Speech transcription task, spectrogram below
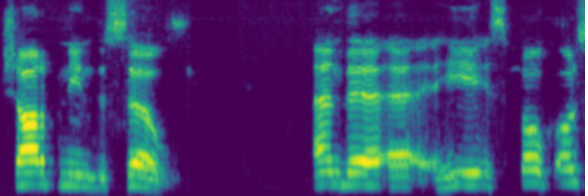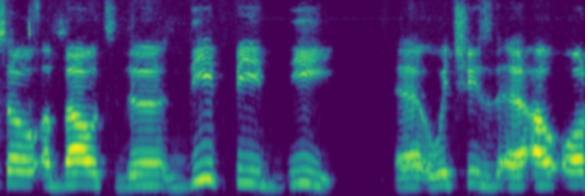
sharpening the saw. And he spoke also about the DPD, which is or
